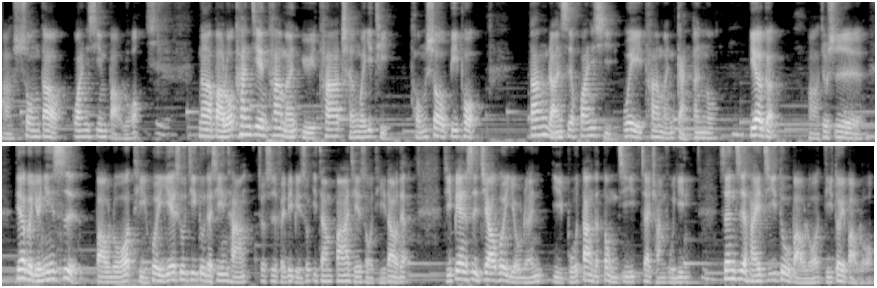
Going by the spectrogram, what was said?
啊送到关心保罗。是，那保罗看见他们与他成为一体，同受逼迫，当然是欢喜为他们感恩哦。嗯、第二个啊，就是第二个原因是保罗体会耶稣基督的心肠，就是腓立比书一章八节所提到的。即便是教会有人以不当的动机在传福音，甚至还嫉妒保罗、敌对保罗，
